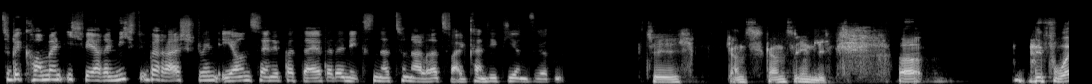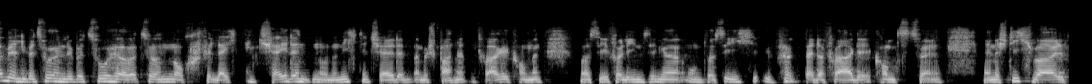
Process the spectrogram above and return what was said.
zu bekommen. Ich wäre nicht überrascht, wenn er und seine Partei bei der nächsten Nationalratswahl kandidieren würden. Sehe ich ganz, ganz ähnlich. Äh, bevor wir, liebe Zuhörerinnen, liebe Zuhörer, zu noch vielleicht entscheidenden oder nicht entscheidenden, aber spannenden Frage kommen, was Eva Linsinger und was ich bei der Frage, kommt es zu einer Stichwahl,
